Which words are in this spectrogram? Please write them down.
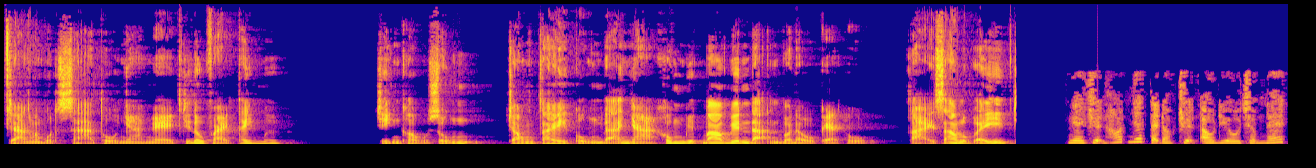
Chàng là một xã thủ nhà nghề chứ đâu phải tay mơ. Chính khẩu súng Trong tay cũng đã nhả không biết bao viên đạn vào đầu kẻ thù. Tại sao lúc ấy Nghe chuyện hot nhất tại đọc audio.net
